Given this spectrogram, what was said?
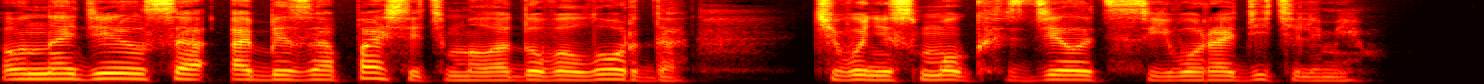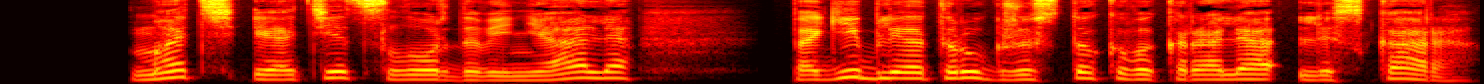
он надеялся обезопасить молодого лорда — чего не смог сделать с его родителями. Мать и отец лорда Вениаля погибли от рук жестокого короля Лескара,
